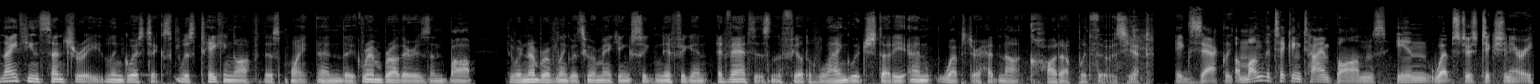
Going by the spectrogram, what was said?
19th century linguistics was taking off at this point, and the Grimm brothers and Bopp, there were a number of linguists who were making significant advances in the field of language study, and Webster had not caught up with those yet. Exactly. Among the ticking time bombs in Webster's dictionary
